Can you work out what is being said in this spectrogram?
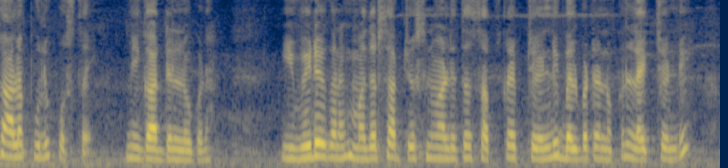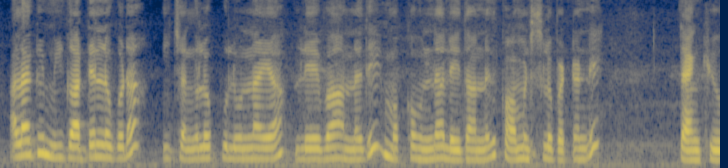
చాలా పూలు పోస్తాయి మీ గార్డెన్లో కూడా. ఈ వీడియో కనుక మొదటిసారి చూసిన వాళ్ళతో సబ్స్క్రైబ్ చేయండి బెల్ బటన్ నొక్కని లైక్ చేయండి. అలాగే మీ గార్డెన్లో కూడా ఈ చెంగలో పూలు ఉన్నాయా లేవా అన్నది మొక్క ఉందా లేదా అన్నది కామెంట్స్లో పెట్టండి. Thank you.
